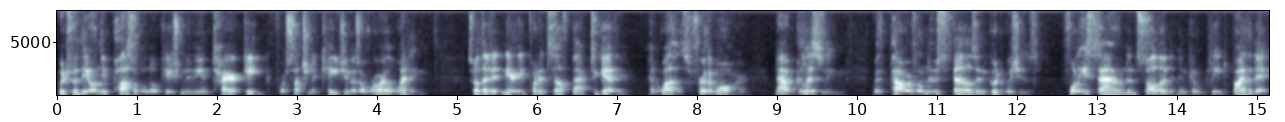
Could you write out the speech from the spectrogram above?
which was the only possible location in the entire gig for such an occasion as a royal wedding, so that it nearly put itself back together and was, furthermore, now glistening with powerful new spells and good wishes, fully sound and solid and complete by the day.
